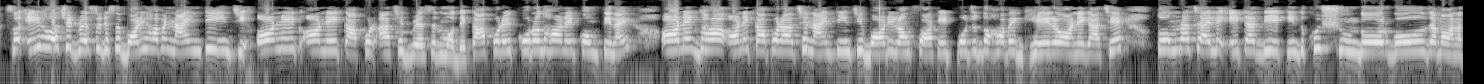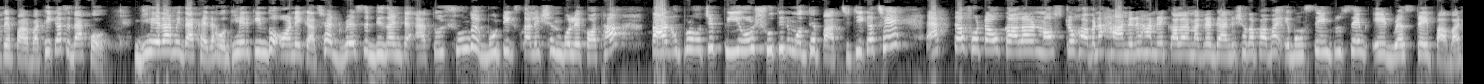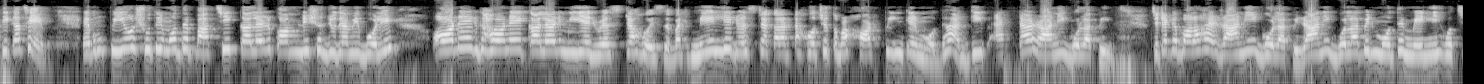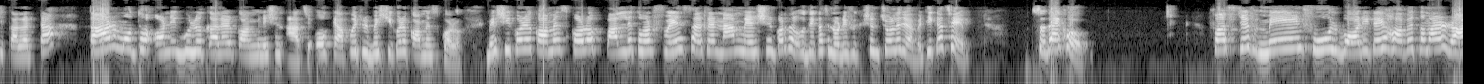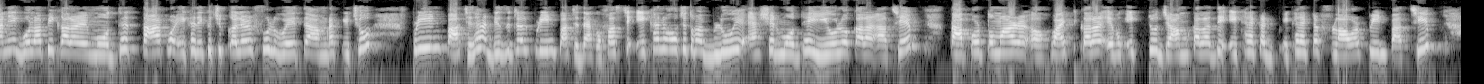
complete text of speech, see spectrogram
সো এই হচ্ছে ড্রেসের ড্রেসের বডি হবে নাইনটি ইঞ্চি অনেক অনেক কাপড় আছে ড্রেসের মধ্যে। কাপড়ের কোনো ধরনের কমতি নাই। অনেক অনেক কাপড় আছে ninety inch body long forty eight পর্যন্ত হবে, ঘেরও অনেক আছে। তোমরা চাইলে এটা দিয়ে কিন্তু খুব সুন্দর গোল জামা বানাতে পারবা, ঠিক আছে? দেখো, ঘের আমি দেখাই। দেখো, ঘের কিন্তু অনেক আছে, আর ড্রেসের ডিজাইনটা এত সুন্দর বুটিক্স কালেকশন বলে কথা, তার উপর হচ্ছে পিওর সুতির মধ্যে পাচ্ছি, ঠিক আছে? একটা ফোটাও কালার নষ্ট হবে না hundred hundred colour matter guarantee সহকারে পাবা এবং সেম টু সেম এই ড্রেসটাই পাবা, ঠিক আছে? এবং পিওর সুতির মধ্যে পাচ্ছি কালার কম্বিনেশন যদি আমি বলি অনেক ধরনের কালার মিলিয়ে ড্রেসটা হয়েছে বাট মেইনলি ড্রেসটা কালারটা হচ্ছে তোমার হট পিঙ্কের মধ্যে হ্যাঁ ডিপ একটা রানী গোলাপি, যেটাকে বলা হয় রানী গোলাপি। রানী গোলাপির মধ্যে মেইনলি হচ্ছে কালারটা তার মধ্যে অনেকগুলো কালার কম্বিনেশন আছে। ওকে আপু, একটু বেশি করে কমেন্টস করো। বেশি করে কমেন্টস করো, পারলে তোমার ফ্রেন্ড সার্কেলের নাম মেনশন করো, তাহলে ওদের কাছে নোটিফিকেশন চলে যাবে, ঠিক আছে? সো দেখো ফার্স্টে মেইন ফুল বডিটাই হবে তোমার রানী গোলাপি কালারের মধ্যে, তারপর এখানে কিছু কালারফুল ওয়েতে আমরা কিছু প্রিন্ট পাচ্ছি। হ্যাঁ ডিজিটাল প্রিন্ট পাচ্ছি। দেখো ফার্স্টে এখানে হচ্ছে তোমার ব্লু অ্যাশের মধ্যে ইয়েলো কালার আছে, তারপর তোমার হোয়াইট কালার এবং একটু জাম কালার দিয়ে এখানে একটা এখানে একটা ফ্লাওয়ার প্রিন্ট পাচ্ছি।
